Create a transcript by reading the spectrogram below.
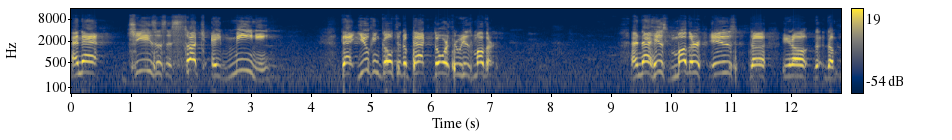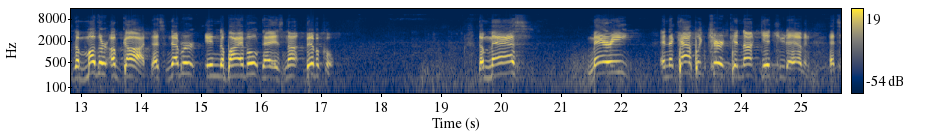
And that Jesus is such a meanie that you can go through the back door through his mother. And that his mother is the, you know, the, the, the mother of God. That's never in the Bible. That is not biblical. The Mass, Mary, and the Catholic Church cannot get you to heaven. That's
